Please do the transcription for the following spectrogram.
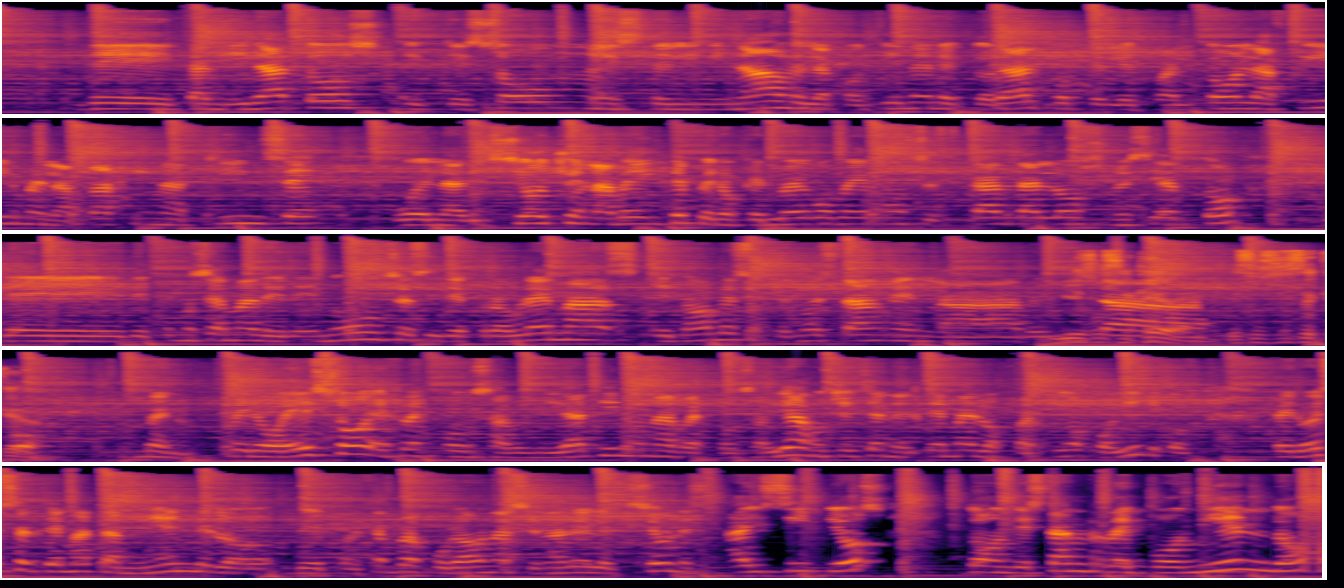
De candidatos eh, que son este, eliminados de la contienda electoral porque les faltó la firma en la página 15 o en la 18, en la 20, pero que luego vemos escándalos, ¿no es cierto?, de, de, ¿cómo se llama?, de denuncias y de problemas enormes o que no están en la bendita... Y eso se queda, eso sí se queda. Oh, bueno, pero eso es responsabilidad, tiene una responsabilidad, muchos dicen el tema de los partidos políticos, pero es el tema también de, lo, de por ejemplo, el Jurado Nacional de Elecciones. Hay sitios donde están reponiendo,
